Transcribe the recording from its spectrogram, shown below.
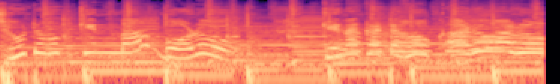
ছোট হোক কিংবা বড় কেনাকাটা হোক আরও আরও।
